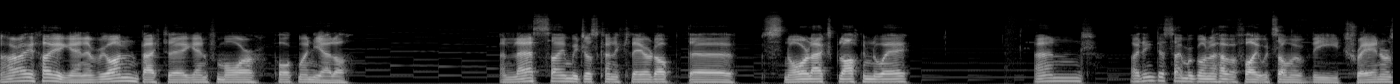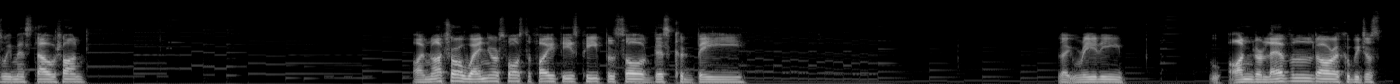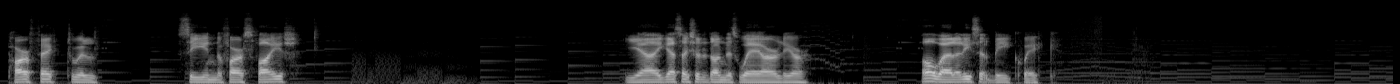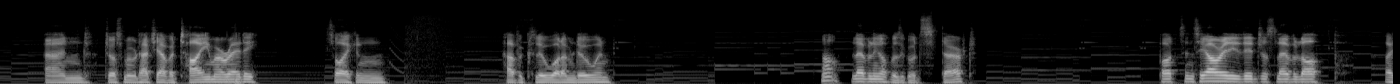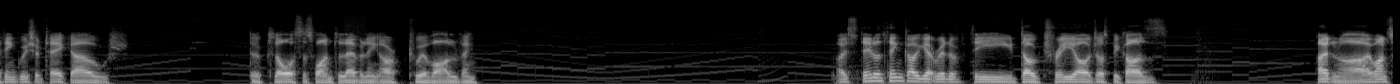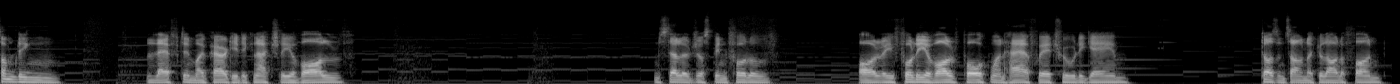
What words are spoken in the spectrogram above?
Alright, hi again everyone, back today again for more Pokemon Yellow. And last time we just kind of cleared up the Snorlax blocking the way. And I think this time we're going to have a fight with some of the trainers we missed out on. I'm not sure when you're supposed to fight these people, so this could be... Like really under leveled or it could be just perfect. We'll see in the first fight. Yeah, I guess I should have done this way earlier. Oh well, at least it'll be quick. And just remember to actually have a timer ready, so I can have a clue what I'm doing. Oh, leveling up is a good start. But since he already did just level up, I think we should take out the closest one to leveling or to evolving. I still think I'll get rid of the Dugtrio just because I don't know, I want something left in my party that can actually evolve. Instead of just being full of already fully evolved Pokemon halfway through the game. Doesn't sound like a lot of fun.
